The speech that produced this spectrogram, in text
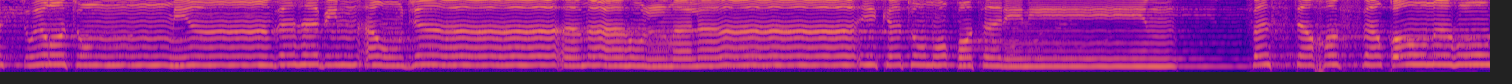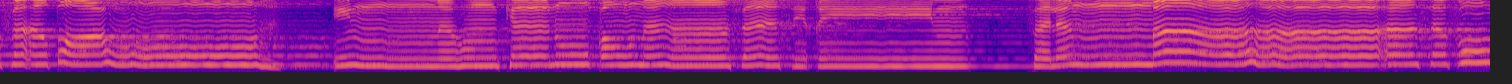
مسورة من ذهب أو جاء معه الملائكة مقترنين. فاستخف قومه فأطاعوه. إنهم كانوا قوما فاسقين. فلما آسفوه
